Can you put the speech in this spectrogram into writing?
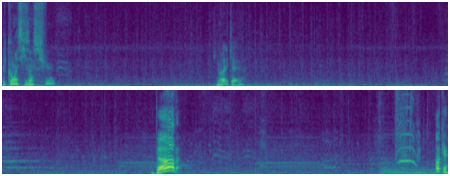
Mais comment est-ce qu'ils ont su? Noël, Kael. Dord Ok.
